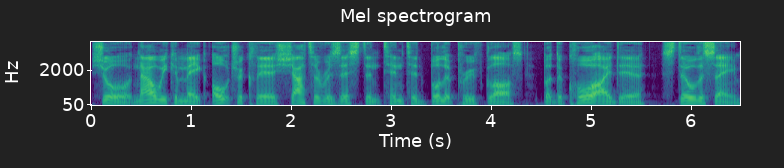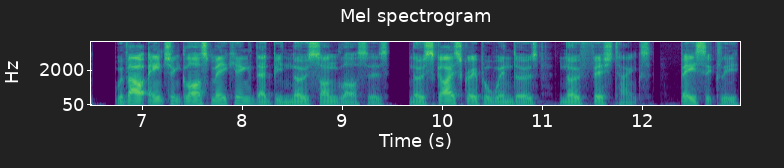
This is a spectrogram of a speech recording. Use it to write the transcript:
Sure, now we can make ultra clear, shatter resistant tinted bulletproof glass, but the core idea, still the same. Without ancient glass making, there'd be no sunglasses, no skyscraper windows, no fish tanks. Basically,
